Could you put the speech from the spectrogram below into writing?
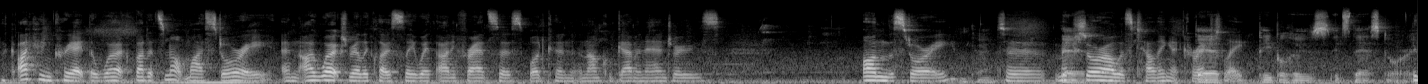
Like I can create the work, but it's not my story. And I worked really closely with Auntie Frances Bodkin and Uncle Gavin Andrews on the story Okay. to make They're- sure I was telling it correctly. people whose it's their story.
